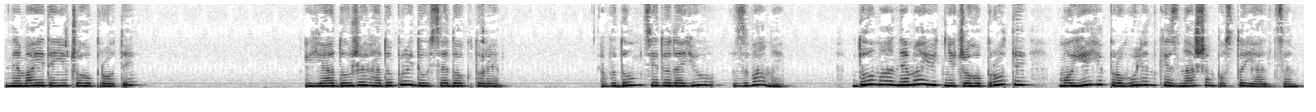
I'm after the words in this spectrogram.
Не маєте нічого проти? Я дуже радо пройдуся, докторе. В думці додаю з вами. Дома не мають нічого проти моєї прогулянки з нашим постояльцем.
